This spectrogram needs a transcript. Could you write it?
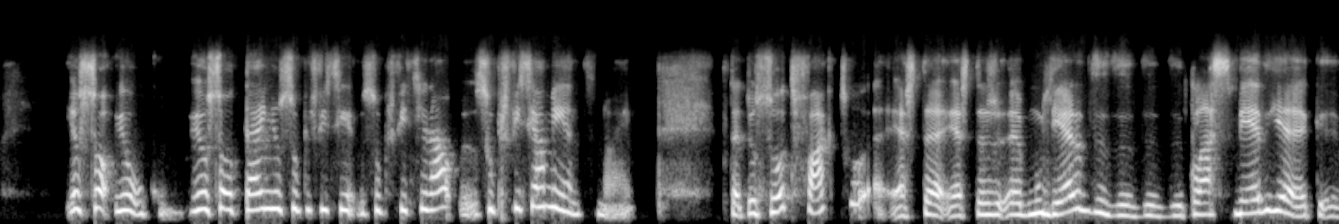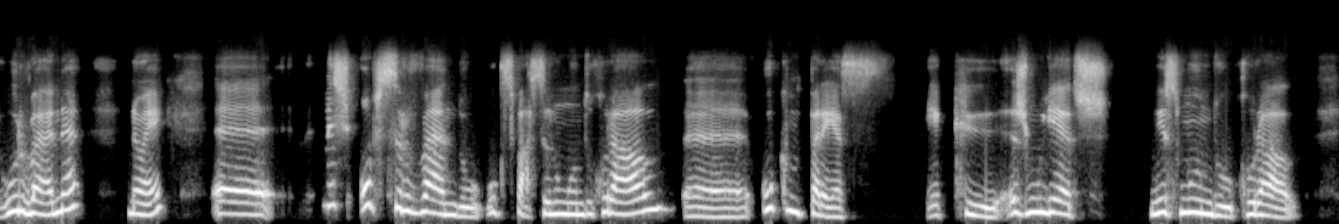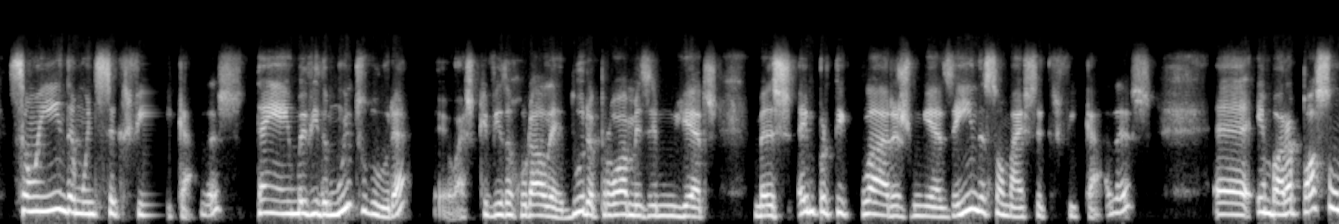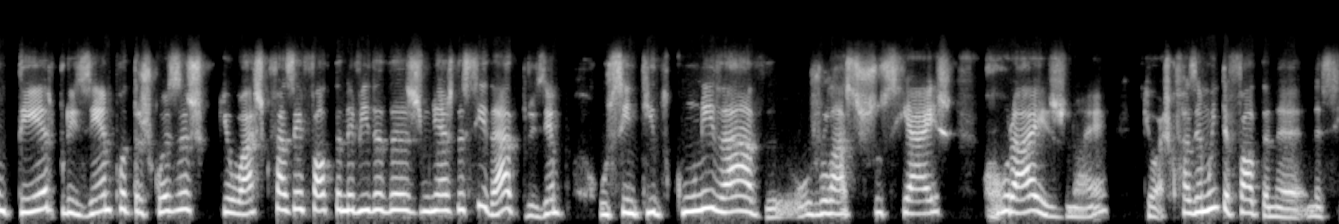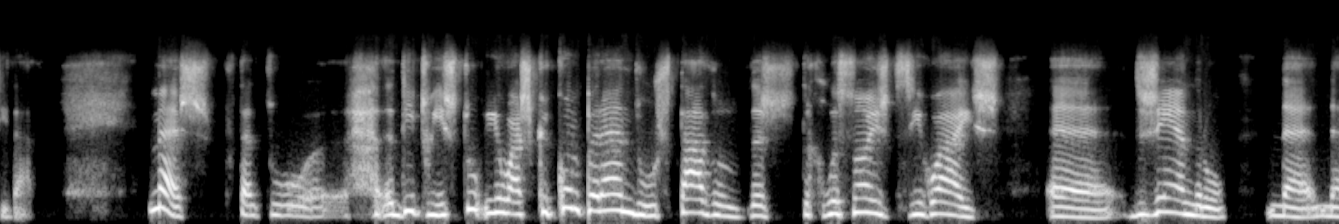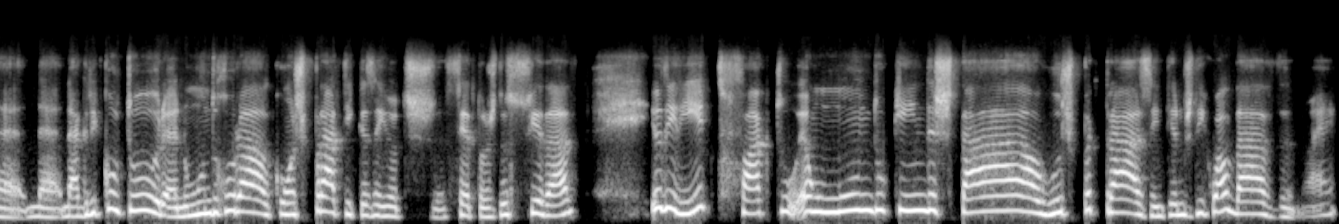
eu só, eu, eu só tenho superfici, superficial, superficialmente, não é? Portanto, eu sou de facto esta, esta mulher de, de, de classe média urbana, não é? Uh, mas observando o que se passa no mundo rural, uh, o que me parece é que as mulheres nesse mundo rural são ainda muito sacrificadas, têm uma vida muito dura, eu acho que a vida rural é dura para homens e mulheres, mas em particular as mulheres ainda são mais sacrificadas, uh, embora possam ter, por exemplo, outras coisas que eu acho que fazem falta na vida das mulheres da cidade, por exemplo, o sentido de comunidade, os laços sociais rurais, não é? Que eu acho que fazem muita falta na, na cidade. Mas Portanto, eh, dito isto, eu acho que comparando o estado das de relações desiguais uh, de género na, na, na, na, agricultura, no mundo rural, com as práticas em outros setores da sociedade, eu diria que de facto é um mundo que ainda está alguns para trás em termos de igualdade, não é?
